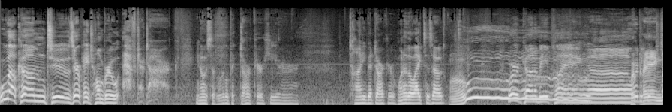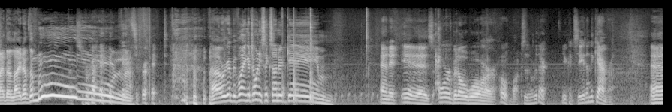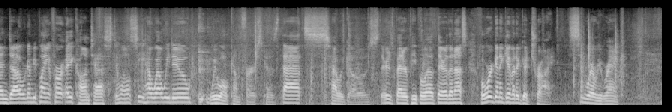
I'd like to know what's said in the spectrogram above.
Welcome to Zero Page Homebrew After Dark. You notice it's a little bit darker here. Tiny bit darker. One of the lights is out. Oh, We're gonna be playing. Uh, we're playing by the light of the moon. That's right. uh, we're gonna be playing a 2600 game, and it is Orbital War. Oh, box is over there. You can see it in the camera. And uh, we're going to be playing it for a contest, and we'll see how well we do. We won't come first, because that's how it goes. There's better people out there than us, but we're going to give it a good try. See where we rank.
